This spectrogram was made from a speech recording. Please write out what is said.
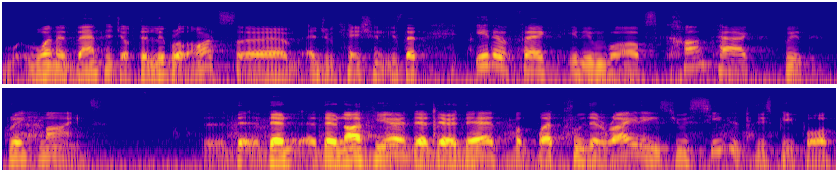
one advantage of the liberal arts uh, education is that, in effect, it involves contact with great minds. They're, they're not here, they're, they're dead, but, but through their writings, you see these people.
